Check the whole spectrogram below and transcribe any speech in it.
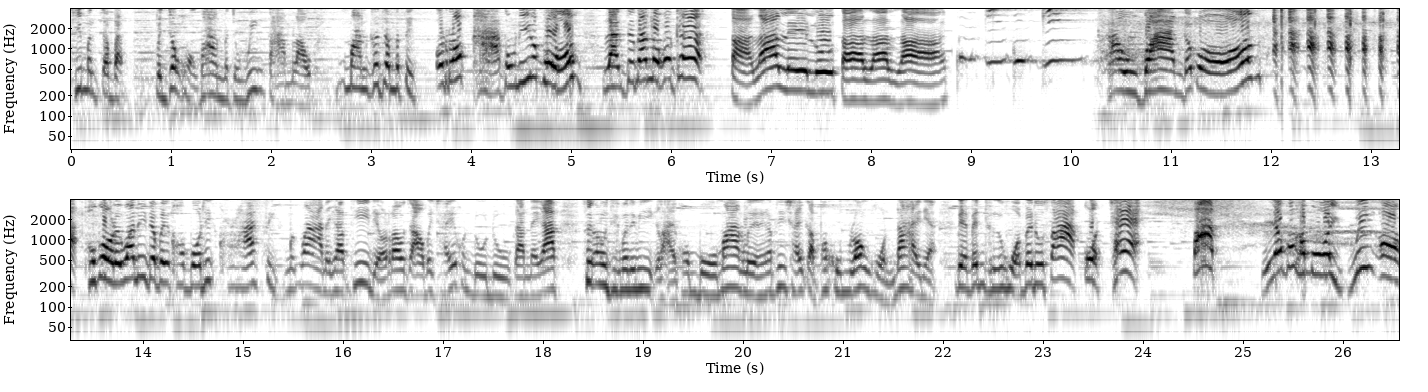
ที่มันจะแบบเป็นเจ้าของบ้านมันจะวิ่งตามเรา มันก็จะมาติดร็อกขาตรงนี้ครับผม หลังจากนั้นเราก็แค่ตาลาเลโลตาลาลากุ้งกิ้งกุ้งกิ้งเข้าบ้านครับผม ผมบอกเลยว่านี่จะเป็นคอมโบที่คลาสสิกมากๆนะครับที่เดี๋ยวเราจะเอาไปใช้ให้คนดูดูกันนะครับซึ่งเอาจริงมันจะมีอีกหลายคอมโบมากเลยนะครับที่ใช้กับพระคุมล่องหนได้เนี่ยเปลี่ยนเป็นถือหัวเมดูซ่ากดแช่ปั๊บแล้วก็ขโมยวิ่งออก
